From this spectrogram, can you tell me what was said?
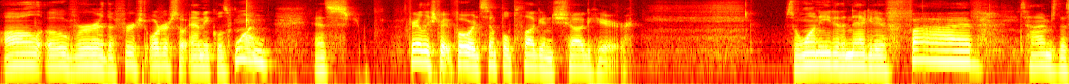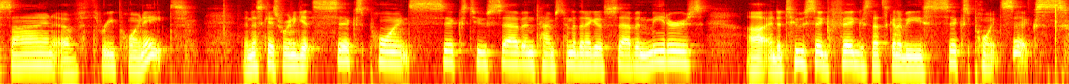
All over the first order, so m equals 1. And it's fairly straightforward, simple plug and chug here. So 1 e to the negative 5 times the sine of 3.8. In this case, we're going to get 6.627 times 10 to the negative 7 meters. Uh, into 2 sig figs, that's going to be 6.6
